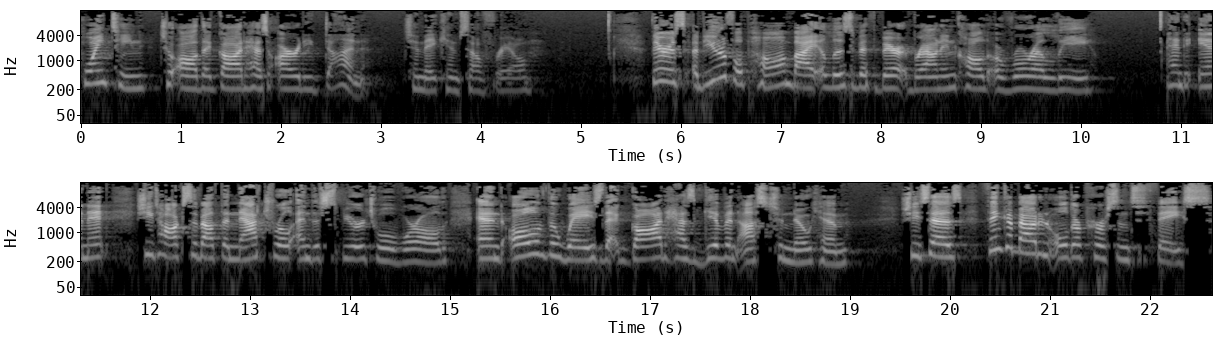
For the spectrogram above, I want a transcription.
pointing to all that God has already done to make Himself real. There is a beautiful poem by Elizabeth Barrett Browning called Aurora Leigh. And in it, she talks about the natural and the spiritual world and all of the ways that God has given us to know Him. She says, Think about an older person's face.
